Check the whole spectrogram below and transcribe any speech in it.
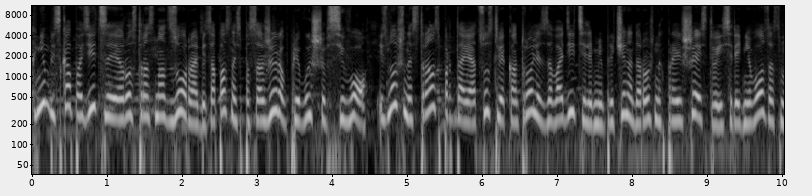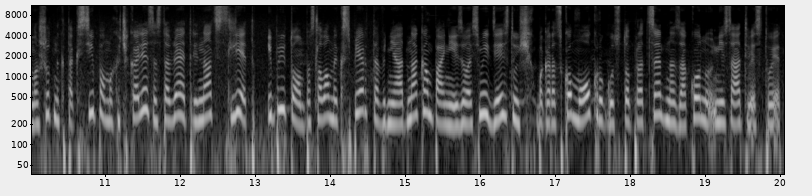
К ним близка позиция Ространснадзора. Безопасность пассажиров превыше всего. Изношенность транспорта и отсутствие контроля за водителями – причина дорожных происшествий. Средний возраст маршрутных такси по Махачкале составляет 13 лет. И при том, по словам экспертов, ни одна компания из восьми действующих по городскому округу стопроцентно закону не соответствует.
